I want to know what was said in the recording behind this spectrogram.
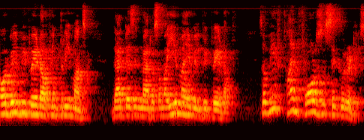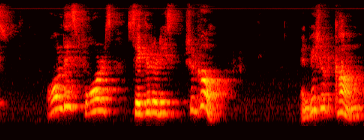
Or will be paid off in three months. That doesn't matter. So my EMI will be paid off. So we find false securities. All these false securities should go. And we should come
